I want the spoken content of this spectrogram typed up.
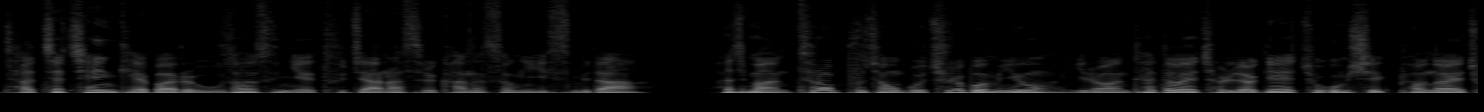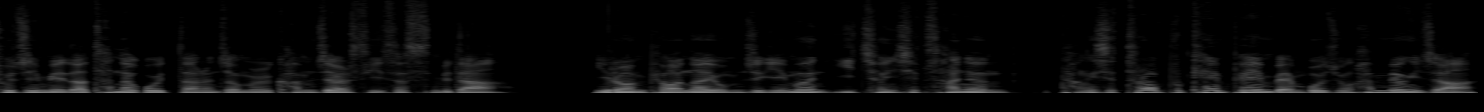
자체 체인 개발을 우선순위에 두지 않았을 가능성이 있습니다. 하지만 트럼프 정부 출범 이후 이러한 테더의 전략에 조금씩 변화의 조짐이 나타나고 있다는 점을 감지할 수 있었습니다. 이런 변화의 움직임은 2014년 당시 트럼프 캠페인 멤버 중 한 명이자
